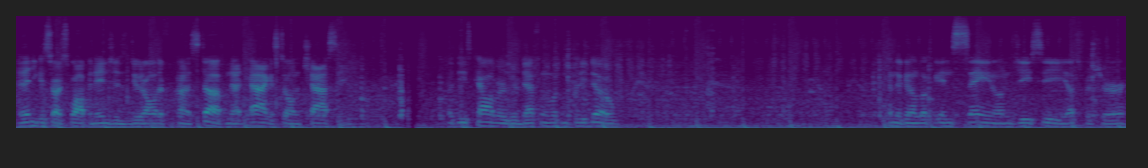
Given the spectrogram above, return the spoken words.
And then you can start swapping engines and doing all different kind of stuff and that tag is still on the chassis. But these calipers are definitely looking pretty dope and they're gonna look insane on GC, that's for sure.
